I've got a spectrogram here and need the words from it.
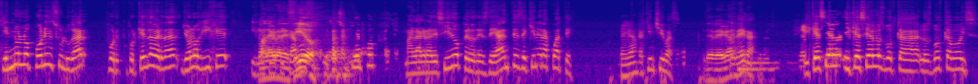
quién no lo pone en su lugar? Por- porque es la verdad, yo lo dije y lo Malagradecido. tiempo, malagradecido, pero desde antes, ¿de quién era cuate? Venga. Aquí en Chivas, De Vega. de Vega. ¿Y qué hacían, y qué hacían los, vodka, los vodka boys?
